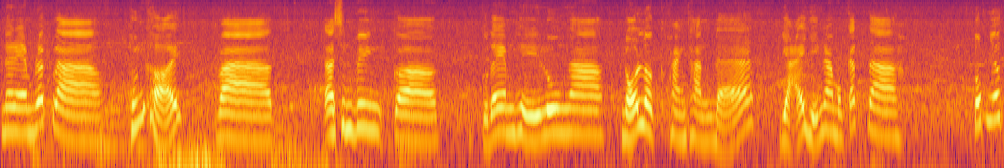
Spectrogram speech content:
nên em rất là hứng khởi và à, sinh viên à, của tụi em thì luôn à, nỗ lực hoàn thành để giải diễn ra một cách à, tốt nhất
